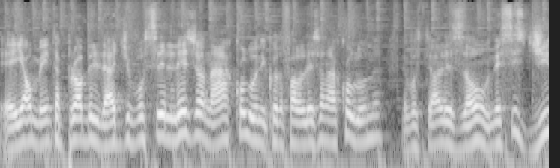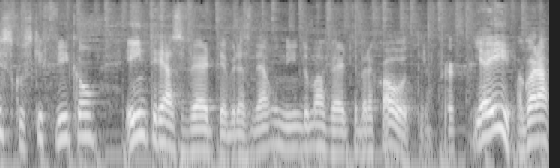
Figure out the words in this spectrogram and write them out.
é, e aumenta a probabilidade de você lesionar a coluna. E quando eu falo lesionar a coluna, é você ter uma lesão nesses discos que ficam entre as vértebras, né, unindo uma vértebra com a outra. E aí, agora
